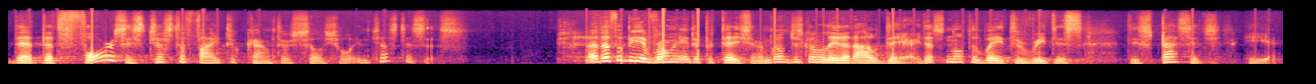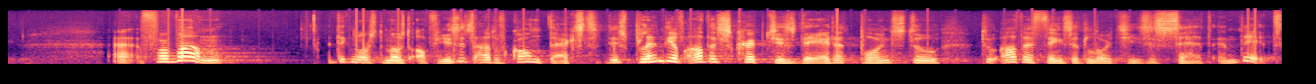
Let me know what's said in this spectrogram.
that, that force is justified to counter social injustices. Now, that would be a wrong interpretation. I'm just going to lay that out there. That's not the way to read this, this passage here. Uh, for one, it ignores the most obvious. It's out of context. There's plenty of other scriptures there that points to, to other things that Lord Jesus said and did.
